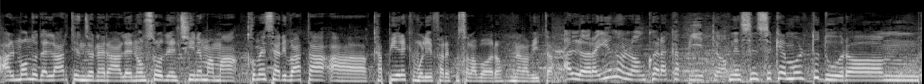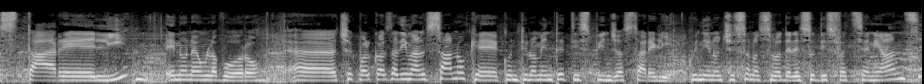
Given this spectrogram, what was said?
al mondo dell'arte in generale, non solo del cinema, ma come sei arrivata a capire che volevi fare questo lavoro nella vita? Allora, io non l'ho ancora capito, nel senso che è molto duro mh, stare lì e non è un lavoro. Eh, c'è qualcosa di malsano che continuamente ti spinge a stare lì, quindi non ci sono solo delle soddisfazioni, anzi,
